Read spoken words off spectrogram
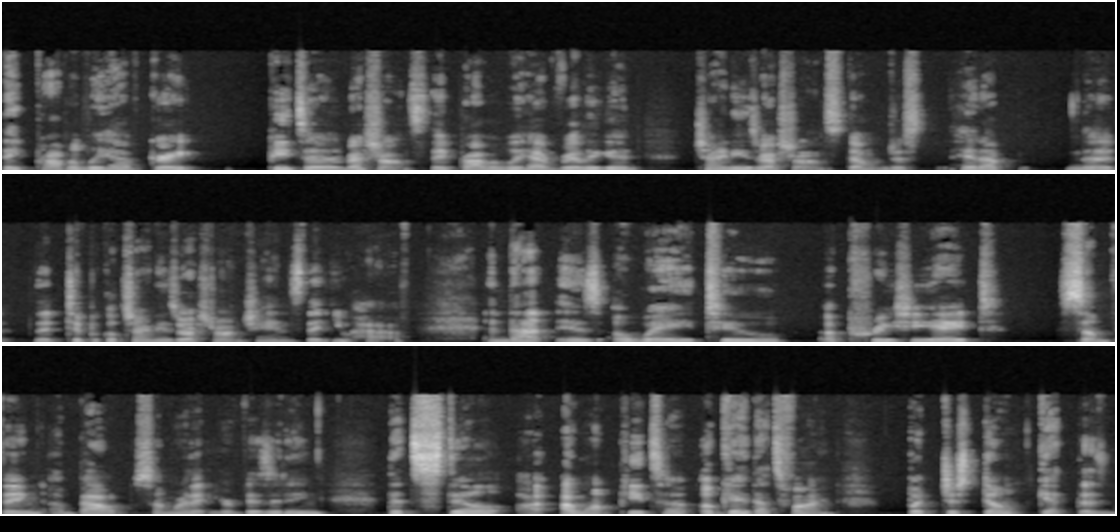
They probably have great pizza restaurants. They probably have really good Chinese restaurants. Don't just hit up the the typical Chinese restaurant chains that you have. And that is a way to appreciate something about somewhere that you're visiting that's still I, I want pizza. Okay, that's fine. But just don't get the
